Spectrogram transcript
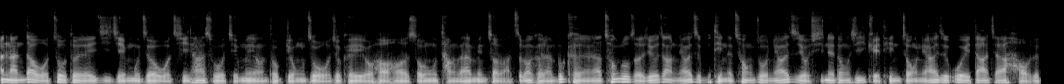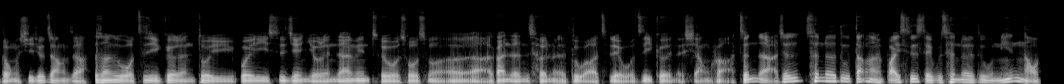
那、啊、难道我做对了一集节目之后，我其他所有节目内容都不用做，我就可以有好好的收入躺在那边赚吗？怎么可能？不可能啊！创作者就这样，你要一直不停的创作，你要一直有新的东西给听众，你要一直为大家好的东西，就这样子啊。这算是我自己个人对于威力事件有人在那边追我说什么呃啊，干人蹭热度啊之类，我自己个人的想法，真的啊，就是蹭热度。当然，白痴谁不蹭热度？你脑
